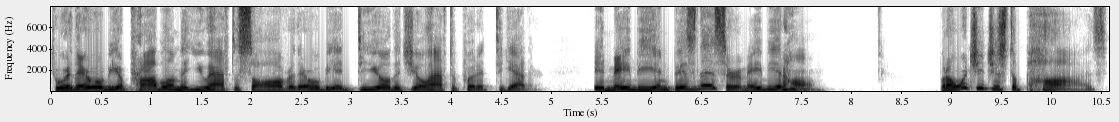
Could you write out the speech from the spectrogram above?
to where there will be a problem that you have to solve or there will be a deal that you'll have to put it together. It may be in business or it may be at home. But I want you just to pause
